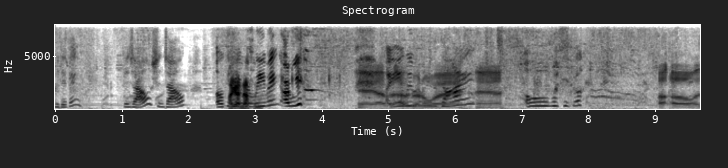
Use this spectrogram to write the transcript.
We did it. Xin Zhao? Shinjao? Okay, I got we're nothing. leaving? Are we? Yeah, I would, Are I you would run gonna away. die? Yeah. Oh my god. Uh oh,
